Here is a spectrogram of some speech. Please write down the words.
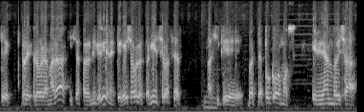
se reprogramará quizás para el año que viene, pero esa obra también se va a hacer. Así que, bueno, de a poco vamos generando esa,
